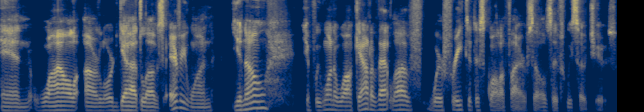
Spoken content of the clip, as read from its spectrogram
And while our Lord God loves everyone, you know, if we want to walk out of that love, we're free to disqualify ourselves if we so choose.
